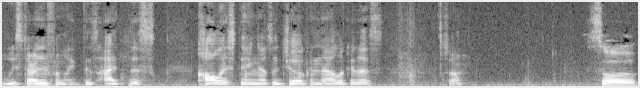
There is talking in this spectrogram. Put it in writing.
we started from like this high this college thing as a joke, and now look at us. So, So,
